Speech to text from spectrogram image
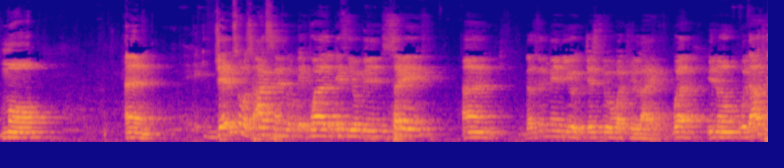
more. And James was asking, well, if you've been saved and doesn't mean you just do what you like. Well, you know, without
